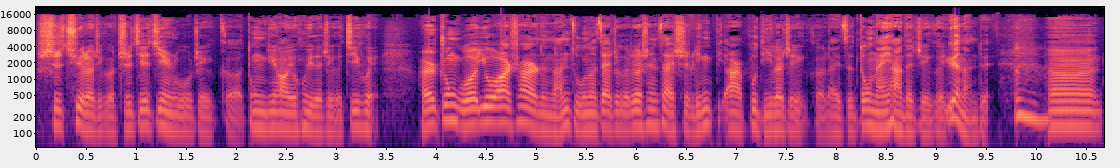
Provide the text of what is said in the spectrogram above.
失去了这个直接进入这个东京奥运会的这个机会。而中国 U 二十二的男足呢，在这个热身赛是零比二不敌了这个来自东南亚的这个越南队。嗯嗯，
